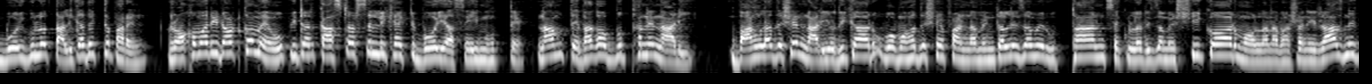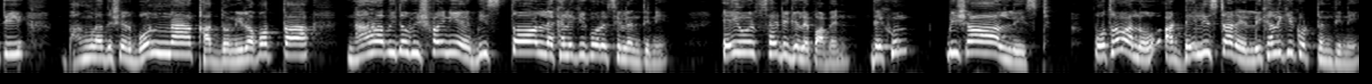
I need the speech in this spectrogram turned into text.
বইগুলোর তালিকা দেখতে পারেন। রকমারি ডট কমেও পিটার কাস্টার্সের লেখা একটি বই আছে এই মুহূর্তে। নাম তেভাগা অভ্যুত্থানে নারী। বাংলাদেশের নারী অধিকার উপমহাদেশে ফান্ডামেন্টালিজমের উত্থান, সেকুলারিজমের শিকড়, মৌলানা ভাসানির রাজনীতি, বাংলাদেশের বন্যা, খাদ্য নিরাপত্তা, নানাবিধ বিষয় নিয়ে বিস্তর লেখালেখি করেছিলেন তিনি। এই ওয়েবসাইটে গেলে পাবেন। দেখুন, বিশাল লিস্ট। প্রথম আলো আর ডেইলি স্টারে লেখালেখি করতেন তিনি।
